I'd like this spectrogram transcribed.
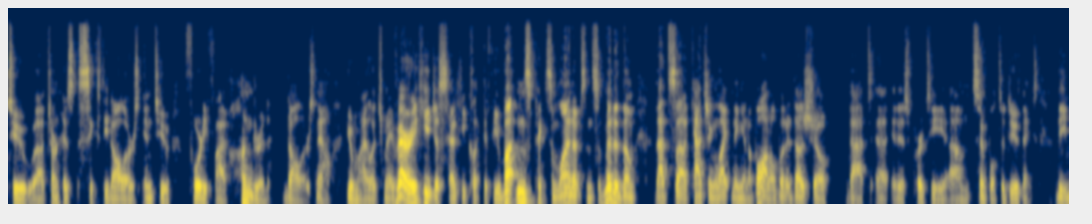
to uh, turn his $60 into $4,500. Now, your mileage may vary. He just said he clicked a few buttons, picked some lineups, and submitted them. That's uh, catching lightning in a bottle, but it does show that uh, it is pretty um, simple to do things. The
